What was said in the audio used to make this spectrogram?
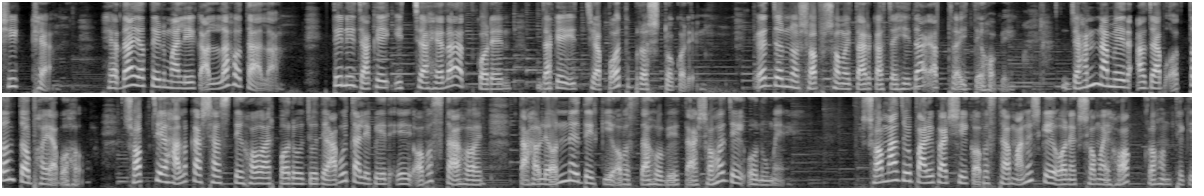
শিক্ষা, হেদায়তের মালিক আল্লাহ তালা তিনি যাকে ইচ্ছা হেদায়ত করেন, যাকে ইচ্ছা পথ ভ্রষ্ট করেন। এর জন্য সব সময় তার কাছে হৃদায়ত চাইতে হবে। জাহান্নামের আজাব অত্যন্ত ভয়াবহ। সবচেয়ে হালকা শাস্তি হওয়ার পরও যদি আবু তালিবের এই অবস্থা হয়, তাহলে অন্যদের কি অবস্থা হবে তা সহজেই অনুমেয় সমাজ ও পারিপার্শ্বিক অবস্থা মানুষকে অনেক সময় হক গ্রহণ থেকে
